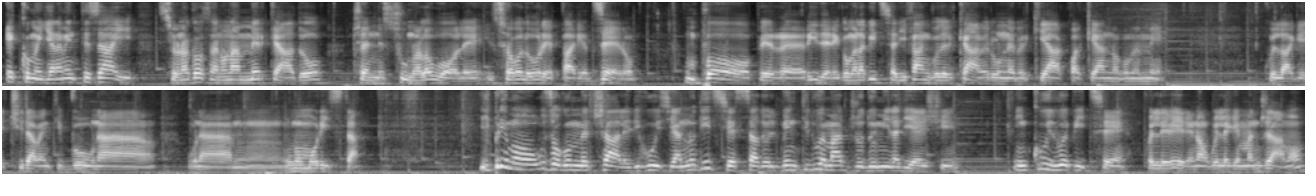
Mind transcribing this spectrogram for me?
E come chiaramente sai, se una cosa non ha mercato, cioè nessuno la vuole, il suo valore è pari a zero. Un po' per ridere come la pizza di fango del Camerun per chi ha qualche anno come me, quella che citava in tv una, una, un umorista. Il primo uso commerciale di cui si ha notizia è stato il 22 maggio 2010, in cui due pizze, quelle vere, no, quelle che mangiamo,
